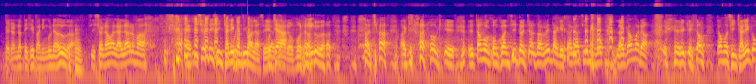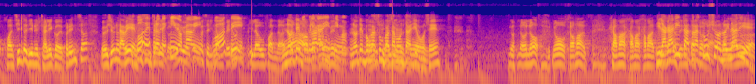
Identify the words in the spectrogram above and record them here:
Pero no te quepa ninguna duda. Si sonaba la alarma. y yo estoy sin chaleco antibalas, eh. Aclaro, por la duda. Acá, aclaro que estamos con Juancito Chazarreta, que está acá haciendo la cámara. eh, que estamos, estamos sin chaleco. Juancito tiene el chaleco de prensa. Pero yo no Está estoy- bien. Vos desprotegido, Javi. Vos sí. Y la bufanda. No te pongas-. No te pongas un pasamontaña vos. ¿eh? No, no, no, no, jamás, jamás, jamás, jamás. ¿Y la garita atrás tuyo no hay nadie?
